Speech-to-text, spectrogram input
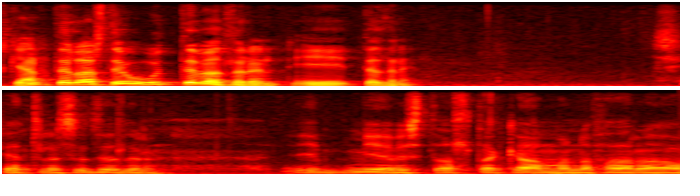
Skemmtilegasti útivöllurinn í deltinni? Skemmtilegasti útivöllurinn ég, Mér finnst alltaf gaman að fara á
